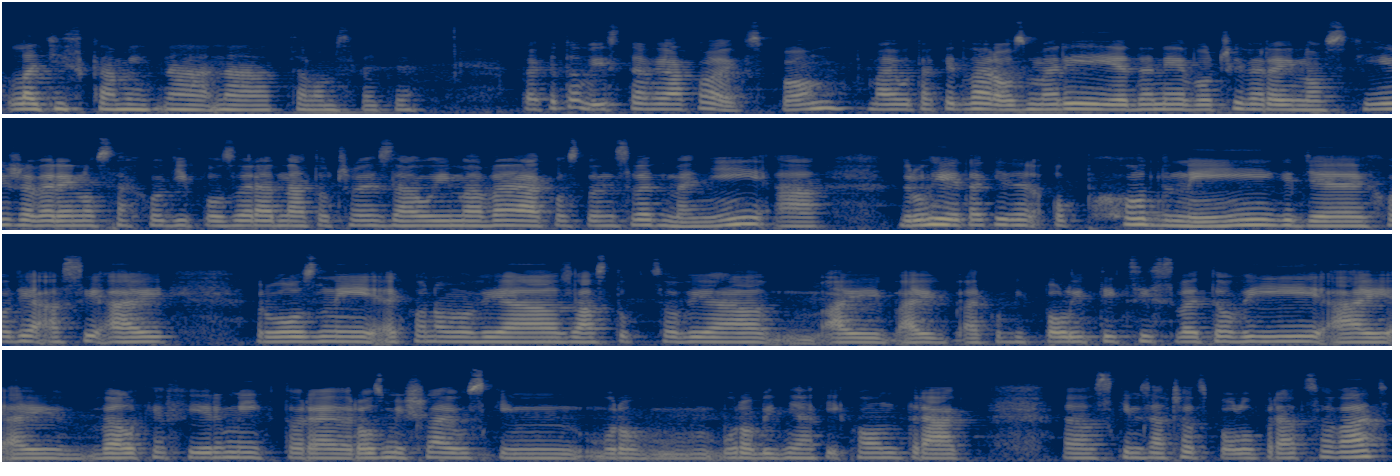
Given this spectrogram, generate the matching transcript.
letiskami na, na celom svete. Takéto výstavy ako Expo majú také dva rozmery. Jeden je voči verejnosti, že verejnosť sa chodí pozerať na to, čo je zaujímavé, ako ten svet mení. A druhý je taký ten obchodný, kde chodia asi aj rôzni ekonomovia, zástupcovia, aj, aj akoby politici svetoví, aj, aj veľké firmy, ktoré rozmýšľajú, s kým uro, urobiť nejaký kontrakt, e, s kým začať spolupracovať.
